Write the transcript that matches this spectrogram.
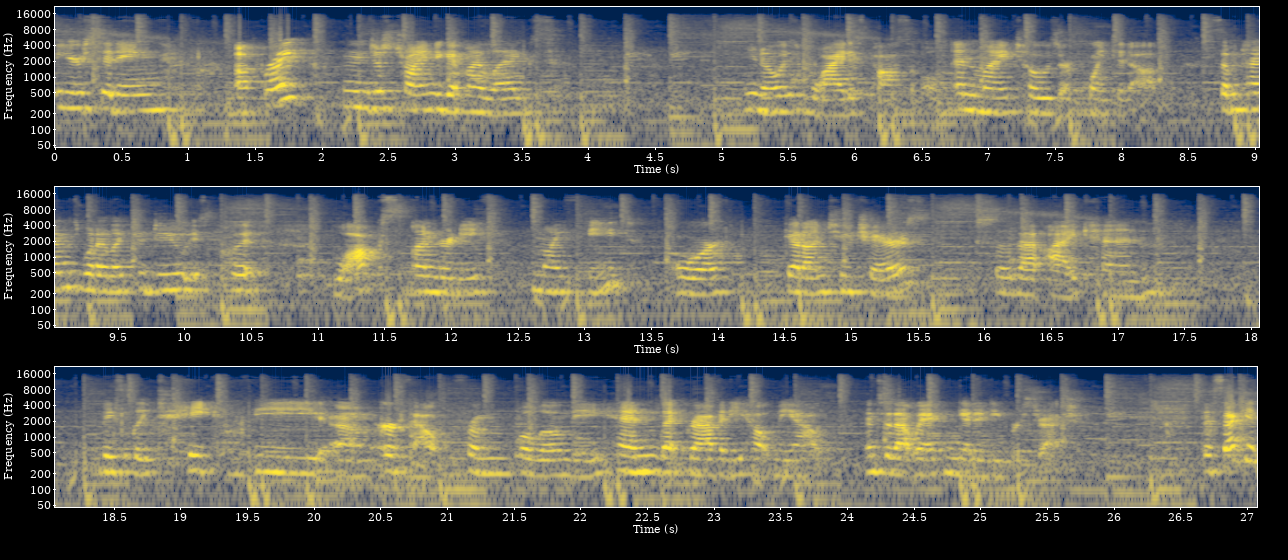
you're sitting upright and just trying to get my legs you know as wide as possible and my toes are pointed up sometimes what I like to do is put blocks underneath my feet or get on two chairs so that I can basically take the um, earth out from below me and let gravity help me out and so that way I can get a deeper stretch. The second,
